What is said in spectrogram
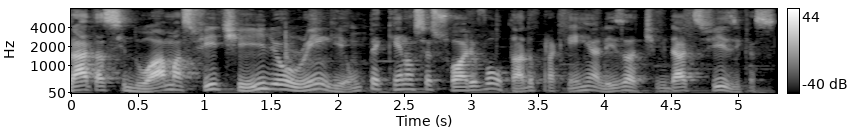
Trata-se do Amazfit Helio Ring, um pequeno acessório voltado para quem realiza atividades físicas.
